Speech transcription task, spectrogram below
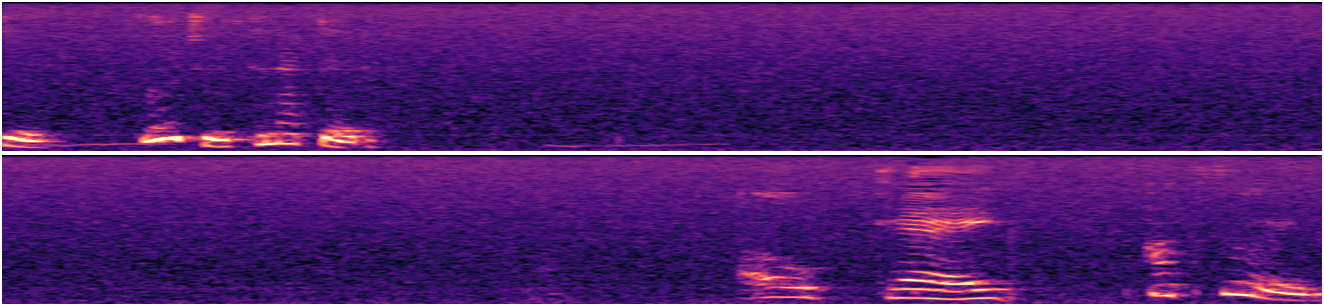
Bluetooth. Bluetooth connected. Okay. Auxiliary.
